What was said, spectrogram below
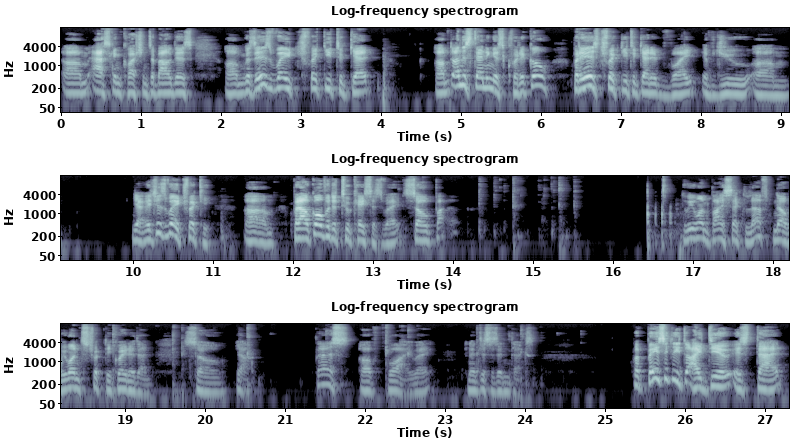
um, asking questions about this because um, it is very tricky to get. Um, the understanding is critical, but it is tricky to get it right if you. Um, yeah, it's just very tricky. But I'll go over the two cases, right? So, do we want bisect left? No, we want strictly greater than. So yeah, best of y, right? And then this is index. But basically the idea is that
